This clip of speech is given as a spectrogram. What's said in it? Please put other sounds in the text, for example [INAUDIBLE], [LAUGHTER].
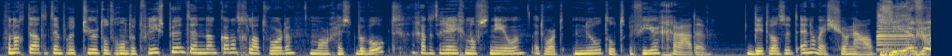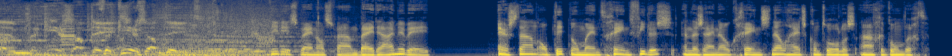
Vannacht daalt de temperatuur tot rond het vriespunt en dan kan het glad worden. Morgen is het bewolkt. Gaat het regenen of sneeuwen. Het wordt 0 tot 4 graden. Dit was het NOS Journaal. ZFM, verkeersupdate. verkeersupdate. Dit is Wijnand Zwaan bij de ANWB. Er staan op dit moment geen files en er zijn ook geen snelheidscontroles aangekondigd.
